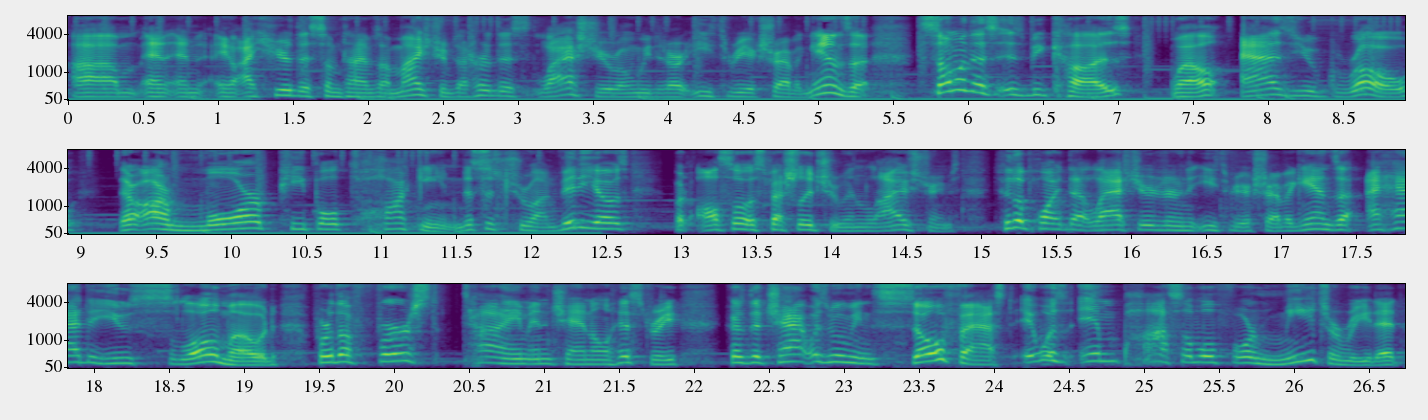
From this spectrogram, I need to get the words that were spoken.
um, and, and you know, I hear this sometimes on my streams. I heard this last year when we did our E3 extravaganza. Some of this is because, well, as you grow, there are more people talking. This is true on videos, but also especially true in live streams. To the point that last year during the E3 extravaganza, I had to use slow mode for the first time in channel history because the chat was moving so fast, it was impossible for me to read it,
